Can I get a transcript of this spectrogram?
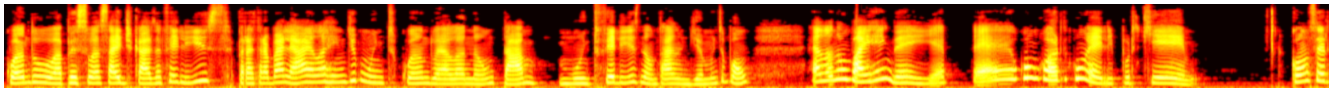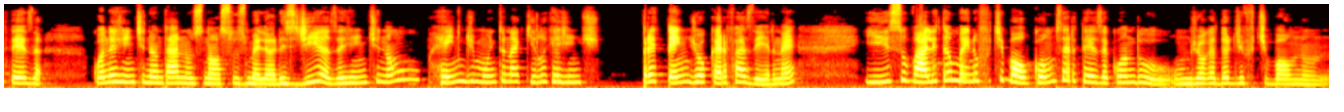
Quando a pessoa sai de casa feliz para trabalhar, ela rende muito. Quando ela não tá muito feliz, não tá num dia muito bom, ela não vai render. E é, é eu concordo com ele, porque com certeza quando a gente não tá nos nossos melhores dias, a gente não rende muito naquilo que a gente pretende ou quer fazer, né? E isso vale também no futebol. Com certeza, quando um jogador de futebol não,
